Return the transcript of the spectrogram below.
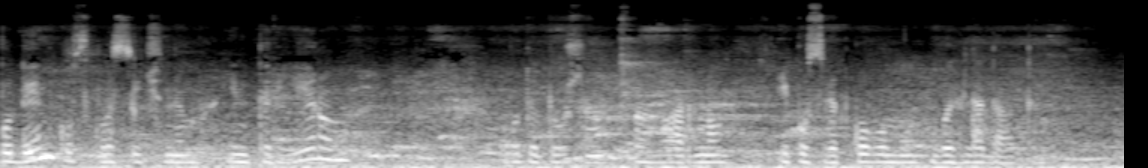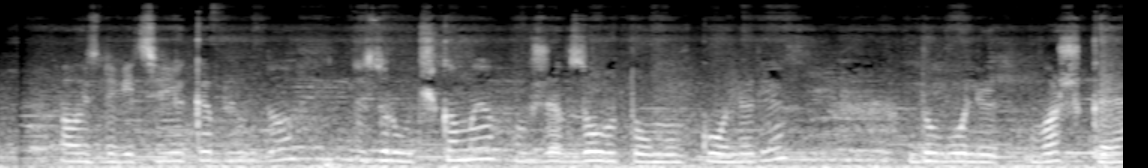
будинку з класичним інтер'єром. Буде дуже гарно і по-святковому виглядати. А ось дивіться, яке блюдо з ручками вже в золотому кольорі, доволі важке.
